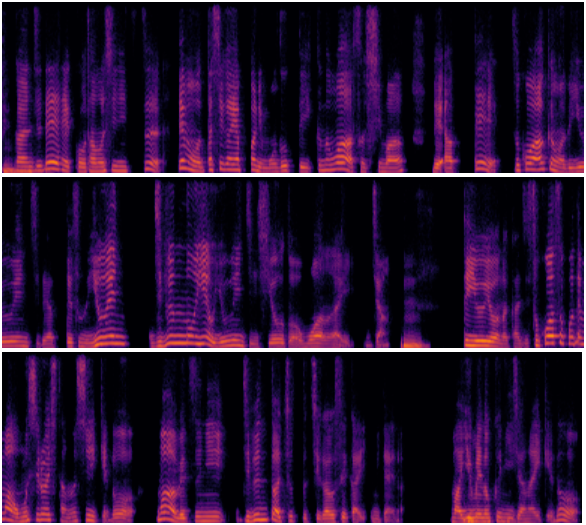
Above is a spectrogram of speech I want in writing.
うん感じでこう楽しみつつ、でも私がやっぱり戻っていくのはその島であって、そこはあくまで遊園地であって、その遊園、自分の家を遊園地にしようとは思わないじゃん。うんっていうような感じ。そこはそこでまあ面白いし楽しいけど、まあ別に自分とはちょっと違う世界みたいな。まあ夢の国じゃないけど、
